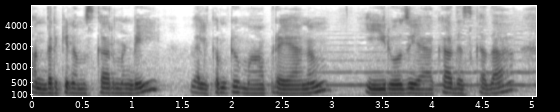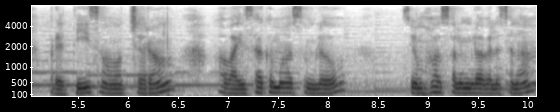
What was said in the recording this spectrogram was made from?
అందరికీ నమస్కారం అండి. వెల్కమ్ టు మా ప్రయాణం. ఈరోజు ఏకాదశి కదా. ప్రతి సంవత్సరం ఆ వైశాఖ మాసంలో సింహాచలంలో వెలిసిన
